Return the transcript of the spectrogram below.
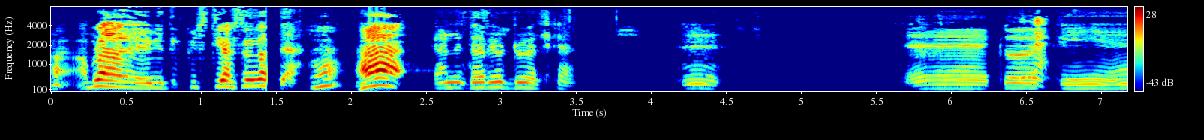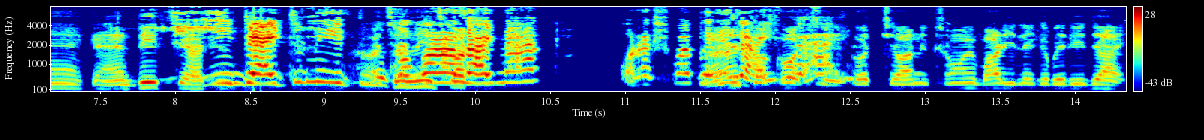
হ্যাঁ, আমরা এদিক বৃষ্টি আসলে হ্যাঁ কানে ধরে হ্যাঁ। একটি একটু অনেক সময় বাড়ি লেগে বেরিয়ে যায়।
